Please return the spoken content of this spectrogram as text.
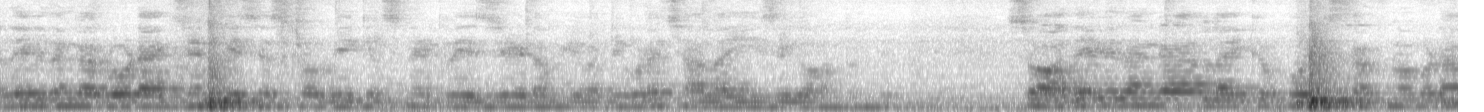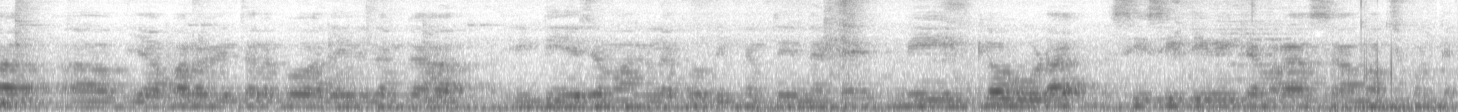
అదేవిధంగా రోడ్ యాక్సిడెంట్ కేసెస్లో వెహికల్స్ని ట్రేస్ చేయడం ఇవన్నీ కూడా చాలా ఈజీగా ఉంటుంది. సో అదేవిధంగా లైక్ పోలీస్ తరఫున కూడా వ్యాపారవేత్తలకు అదేవిధంగా ఇంటి యజమానులకు విజ్ఞప్తి ఏంటంటే మీ ఇంట్లో కూడా సీసీటీవీ కెమెరాస్ అమర్చుకుంటే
